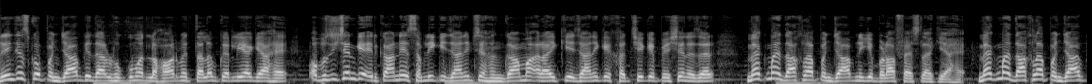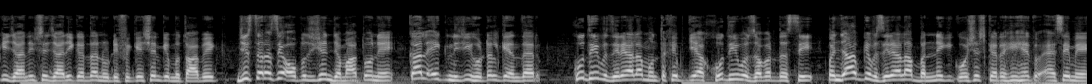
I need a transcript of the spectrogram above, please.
रेंजर्स को पंजाब के दारकूमत लाहौर में तलब कर लिया गया है। अपोजिशन के इरकान असम्बली की जानब ऐसी हंगामा अराई किए जाने के खदशे के पेश नज़र महकमा दाखिला पंजाब ने ये बड़ा फैसला किया है। महकमा दाखिला पंजाब की जानब ऐसी जारी करदा नोटिफिकेशन के मुताबिक जिस तरह ऐसी अपोजिशन जमातों ने कल एक निजी होटल के अंदर खुद ही वज़ीर अला मुंतब किया, खुद ही वो ज़बरदस्ती पंजाब के वज़ीर अला बनने की कोशिश कर रहे हैं तो ऐसे में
